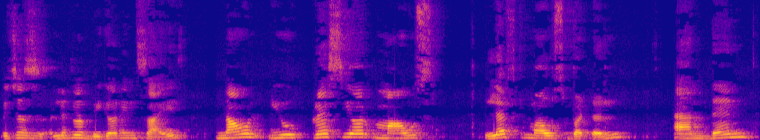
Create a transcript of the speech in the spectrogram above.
which is a little bigger in size. Now you press your mouse left mouse button and then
